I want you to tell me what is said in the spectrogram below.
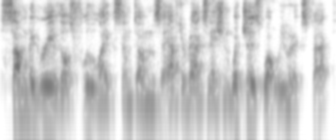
some degree of those flu-like symptoms after vaccination, which is what we would expect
